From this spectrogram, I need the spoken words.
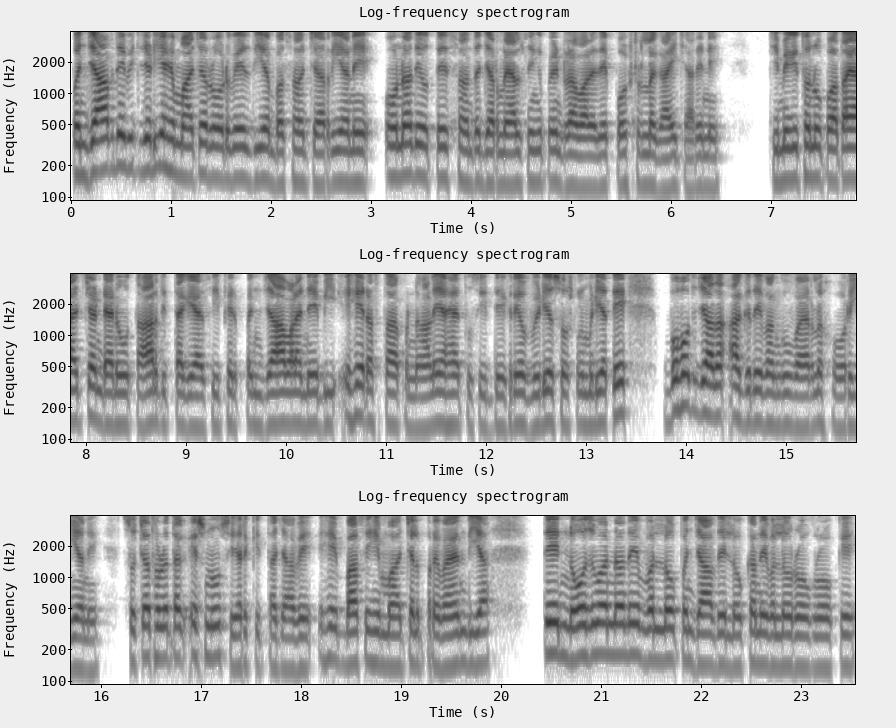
ਪੰਜਾਬ ਦੇ ਵਿੱਚ ਜਿਹੜੀਆਂ ਹਿਮਾਚਲ ਰੋਡਵੇਜ਼ ਦੀਆਂ ਬੱਸਾਂ ਚੱਲ ਰਹੀਆਂ ਨੇ, ਉਹਨਾਂ ਦੇ ਉੱਤੇ ਸੰਤ ਜਰਨੈਲ ਸਿੰਘ ਭਿੰਡਰਾਂਵਾਲੇ ਦੇ ਪੋਸਟਰ ਲਗਾਏ ਜਾ ਰਹੇ ਨੇ। ਜਿਵੇਂ ਕਿ ਤੁਹਾਨੂੰ ਪਤਾ ਹੈ ਝੰਡਿਆਂ ਨੂੰ ਉਤਾਰ ਦਿੱਤਾ ਗਿਆ ਸੀ। ਫਿਰ ਪੰਜਾਬ ਵਾਲਿਆਂ ਨੇ ਵੀ ਇਹ ਰਸਤਾ ਅਪਣਾ ਲਿਆ ਹੈ। ਤੁਸੀਂ ਦੇਖ ਰਹੇ ਹੋ ਵੀਡੀਓ ਸੋਸ਼ਲ ਮੀਡੀਆ ਤੇ ਬਹੁਤ ਜ਼ਿਆਦਾ ਅੱਗ ਦੇ ਵਾਂਗੂ ਵਾਇਰਲ ਹੋ ਰਹੀਆਂ ਨੇ। ਸੋਚਿਆ ਥੋੜੇ ਤੱਕ ਇਸ ਨੂੰ ਸ਼ੇਅਰ ਕੀਤਾ ਜਾਵੇ। ਇਹ ਬੱਸ ਹਿਮਾਚਲ ਪਰਿਵਹਨ ਦੀ ਆ ਤੇ ਨੌਜਵਾਨਾਂ ਦੇ ਵੱਲੋਂ, ਪੰਜਾਬ ਦੇ ਲੋਕਾਂ ਦੇ ਵੱਲੋਂ ਰੋਕ ਰੋਕ ਕੇ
